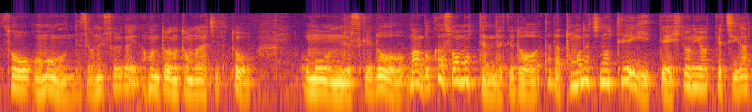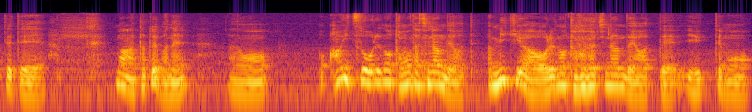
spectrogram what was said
そう思うんですよね。それが本当の友達だと。思うんですけどまあ僕はそう思ってるんだけどただ友達の定義って人によって違っててまあ例えばねあのあいつ俺の友達なんだよってミキは俺の友達なんだよって言っても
